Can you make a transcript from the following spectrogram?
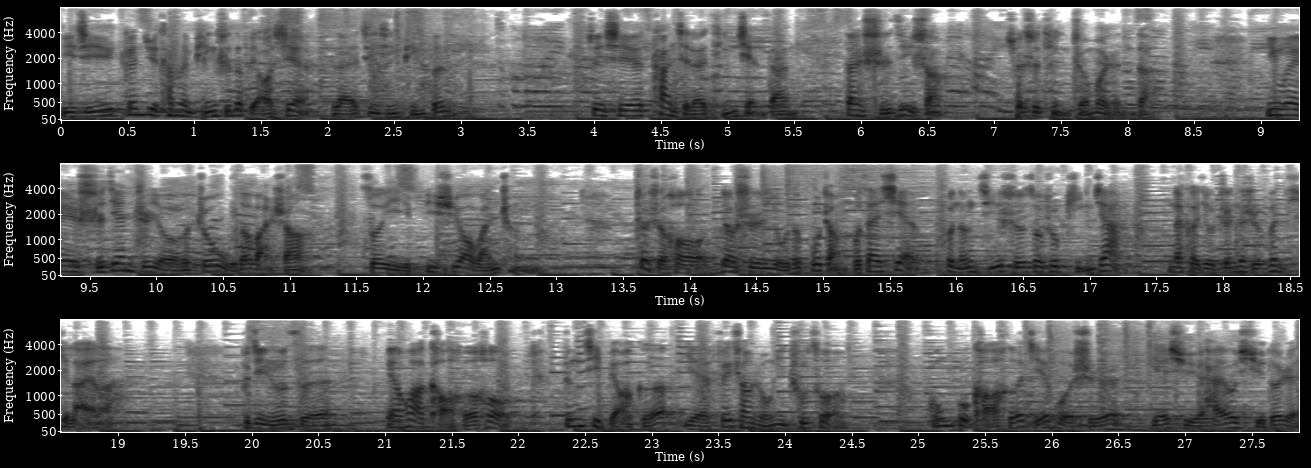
以及根据他们平时的表现来进行评分。这些看起来挺简单，但实际上却是挺折磨人的。因为时间只有周五的晚上，所以必须要完成。这时候要是有的部长不在线，不能及时做出评价，那可就真的是问题来了。不仅如此。量化考核后，登记表格也非常容易出错。公布考核结果时，也许还有许多人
